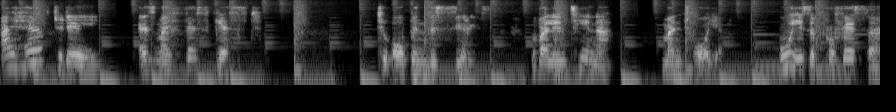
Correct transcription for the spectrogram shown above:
I have today as my first guest to open this series Valentina Montoya, who is a professor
